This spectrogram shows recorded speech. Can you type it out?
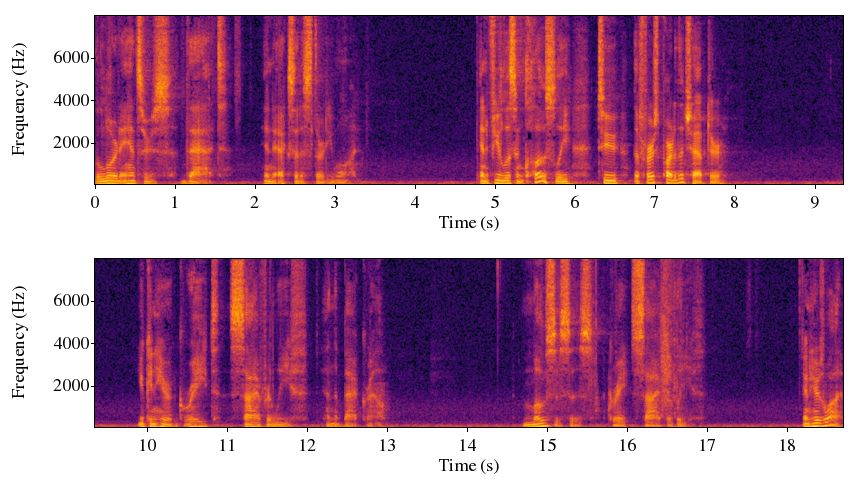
the Lord answers that in Exodus 31. And if you listen closely to the first part of the chapter, you can hear a great sigh of relief in the background. Moses' great sigh of relief. And here's why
